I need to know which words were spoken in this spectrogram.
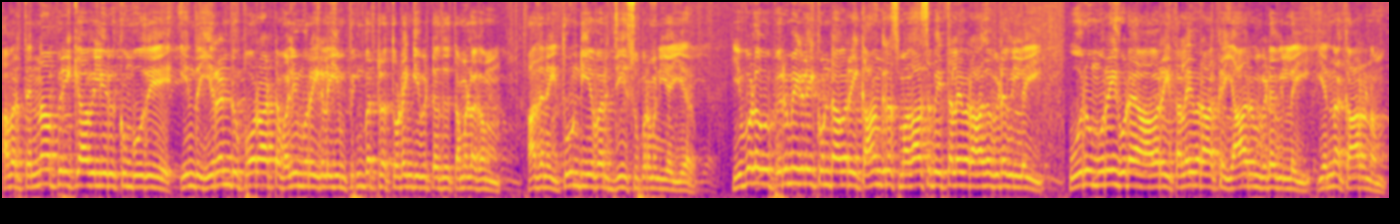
அவர் தென்னாப்பிரிக்காவில் இருக்கும் போதே இந்த இரண்டு போராட்ட வழிமுறைகளையும் பின்பற்ற தொடங்கிவிட்டது தமிழகம். அதனை தூண்டியவர் ஜி. சுப்பிரமணிய ஐயர். இவ்வளவு பெருமைகளை கொண்ட அவரை காங்கிரஸ் மகாசபை தலைவராக விடவில்லை. ஒரு முறை கூட அவரை தலைவராக்க யாரும் விடவில்லை. என்ன காரணம்?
